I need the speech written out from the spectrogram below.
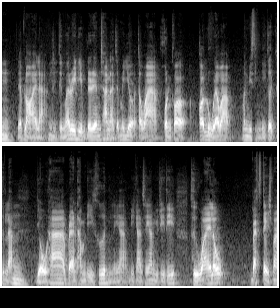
อืมเรียบร้อยแล้วอืมถึงว่า redeem redemption อาจจะไม่เยอะแต่ว่าคนก็ก็รู้แล้วว่ามันมีสิ่งนี้เกิดขึ้นแล้วอืมเดี๋ยวถ้าแบรนด์ทำดีขึ้นอะไรเงี้ยมีการใช้งาน utility ถือไว้แล้ว backstage ไหม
